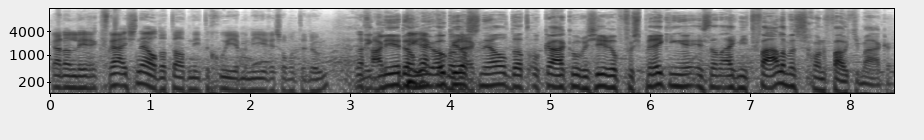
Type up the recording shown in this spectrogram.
ja, dan leer ik vrij snel dat dat niet de goede manier is om het te doen. Dan En ga ik leer dan nu ook heel snel dat elkaar corrigeren op versprekingen is dan eigenlijk niet falen, maar het is gewoon een foutje maken.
